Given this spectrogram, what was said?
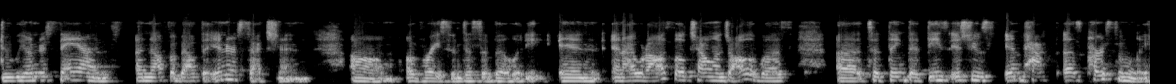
Do we understand enough about the intersection um, of race and disability? And and I would also challenge all of us uh, to think that these issues impact us personally.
